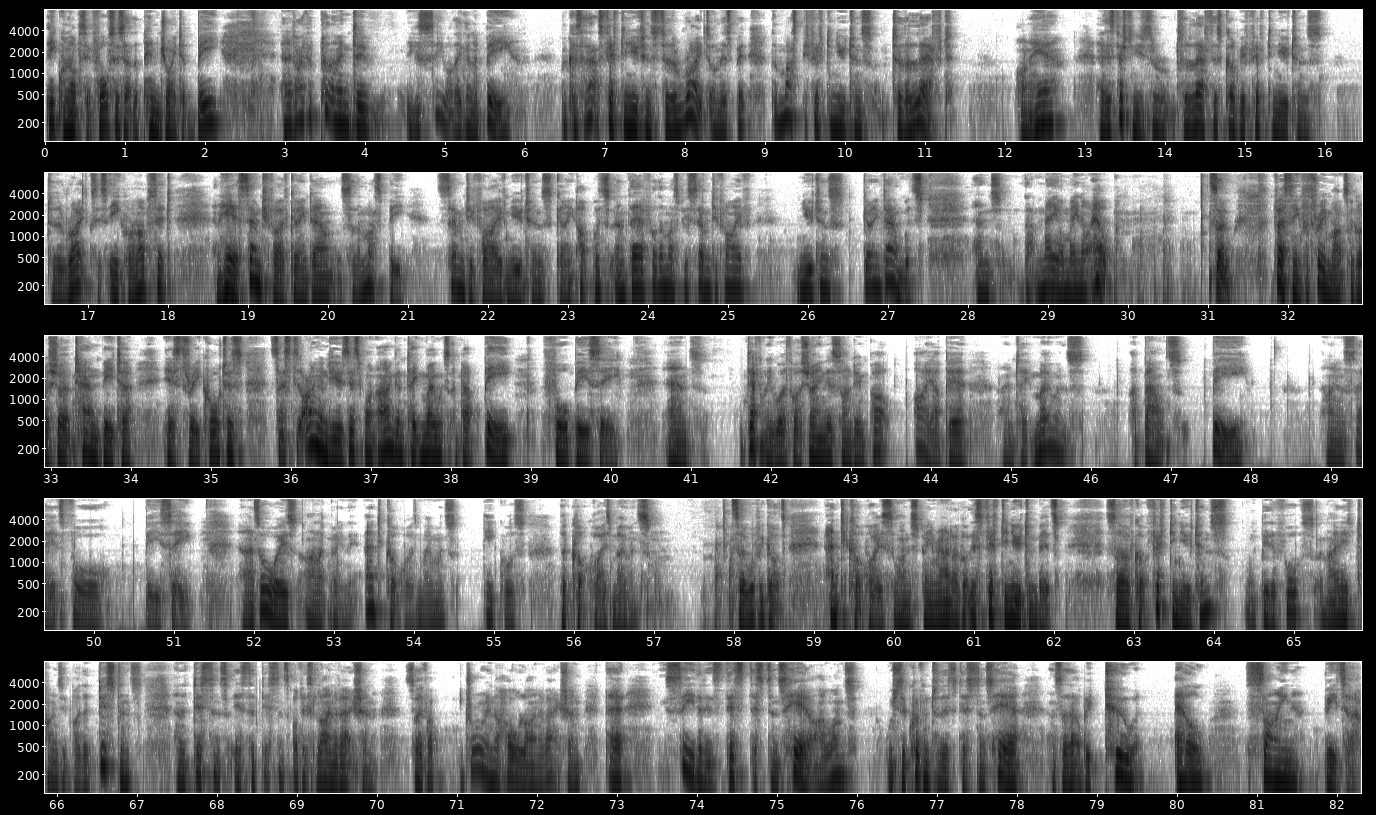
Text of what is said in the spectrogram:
equal and opposite forces at the pin joint at B. And if I could put them into, you can see what they're going to be because that's 50 newtons to the right on this bit, there must be 50 newtons to the left on here. And if there's 50 newtons to the left, there's got to be 50 newtons to the right because it's equal and opposite. And here 75 going down, so there must be 75 newtons going upwards, and therefore there must be 75 newtons going downwards. And that may or may not help. So, first thing for three marks, I've got to show that tan beta is three quarters. So I'm going to use this one. I'm going to take moments about B for BC. And definitely worthwhile showing this. So I'm doing part I up here and take moments about B. And I'm going to say it's for BC. And as always, I like putting the anti-clockwise moments equals the clockwise moments. So what we got? Anti-clockwise, the one spinning around. I've got this 50 newton bit. So I've got 50 newtons would be the force, and I need to times it by the distance, and the distance is the distance of its line of action. So if I draw in the whole line of action there, you see that it's this distance here I want, which is equivalent to this distance here, and so that'll be 2L sine beta.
